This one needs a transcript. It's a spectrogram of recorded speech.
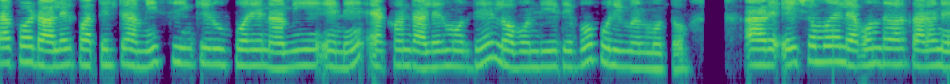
তারপর ডালের পাতিলটা আমি সিঙ্কের উপরে নামিয়ে এনে এখন ডালের মধ্যে লবণ দিয়ে দেব পরিমাণ মতো। আর এই সময় লবণ দেওয়ার কারণে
